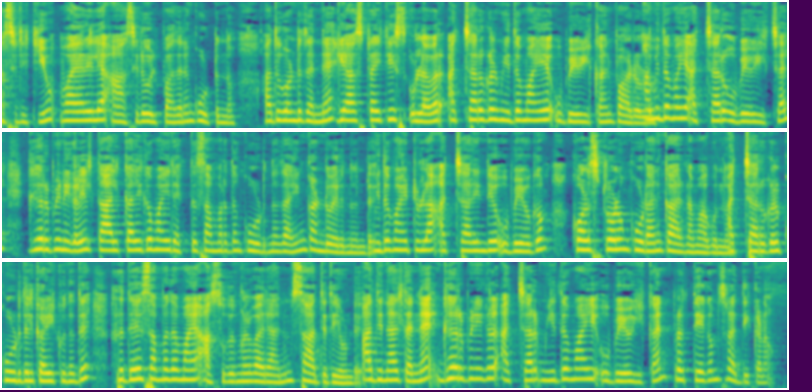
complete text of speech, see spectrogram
അസിഡിറ്റിയും വയറിലെ ആസിഡ് ഉൽപാദനം കൂട്ടുന്നു. അതുകൊണ്ട് തന്നെ ഗ്യാസ്ട്രൈറ്റിസ് ഉള്ളവർ അച്ചാറുകൾ മിതമായി ഉപയോഗിക്കാൻ പാടുള്ളൂ. അമിതമായി അച്ചാർ ഉപയോഗിച്ചാൽ ഗർഭിണികളിൽ താൽക്കാലികമായി രക്തസമ്മർദ്ദം കൂടുന്നതായും കണ്ടുവരുന്നുണ്ട്. മിതമായിട്ടുള്ള അച്ചാറിന്റെ ഉപയോഗം കൊളസ്ട്രോളും കൂടാൻ കാരണമാകുന്നു. അച്ചാറുകൾ കൂടുതൽ കഴിക്കുന്നത് ഹൃദയ സംബന്ധമായ അസുഖങ്ങൾ വരാനും സാധ്യതയുണ്ട്. അതിനാൽ തന്നെ ഗർഭിണികൾ അച്ചാർ മിതമായി ഉപയോഗിക്കാൻ പ്രത്യേകം ശ്രദ്ധിക്കണം.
